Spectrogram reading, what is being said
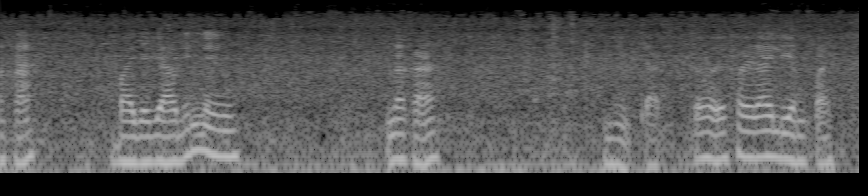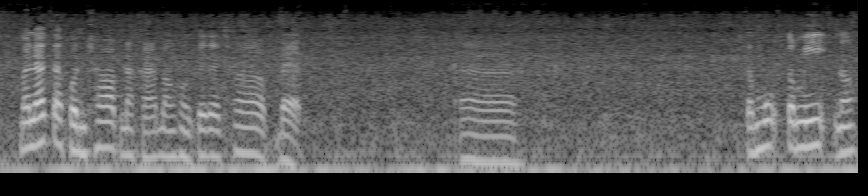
นะคะ ใบยาวๆนิดนึงนะคะนี่จัดก็ค่อยๆไล่เรียงไป มันแล้วแต่คนชอบนะคะ บางคนก็จะชอบแบบตะมุตะมิเนาะ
